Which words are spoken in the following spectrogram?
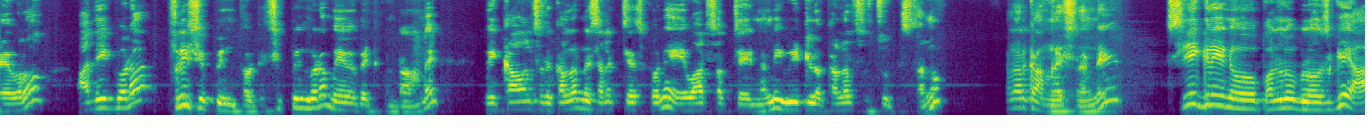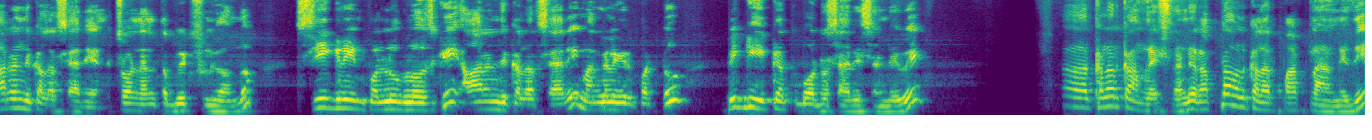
కేవలం. అది కూడా ఫ్రీ షిప్పింగ్ తోటి. షిప్పింగ్ కూడా మేమే పెట్టుకుంటామండి మీకు కావాల్సిన కలర్ని సెలెక్ట్ చేసుకొని వాట్సాప్ చేయండి అండి. వీటిలో కలర్స్ చూపిస్తాను. కలర్ కాంబినేషన్ అండి. సీ గ్రీన్ పళ్ళు బ్లౌజ్కి ఆరెంజ్ కలర్ శారీ అండి. చూడండి ఎంత బ్యూటిఫుల్గా ఉందో. సీ గ్రీన్ పళ్ళు బ్లౌజ్కి ఆరెంజ్ కలర్ శారీ మంగళగిరి పట్టు బిగ్ ఈకత్ బోర్డర్ శారీస్ అండి ఇవి. కలర్ కాంబినేషన్ అండి. రత్నావళి కలర్ పాట్నా అండి ఇది.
